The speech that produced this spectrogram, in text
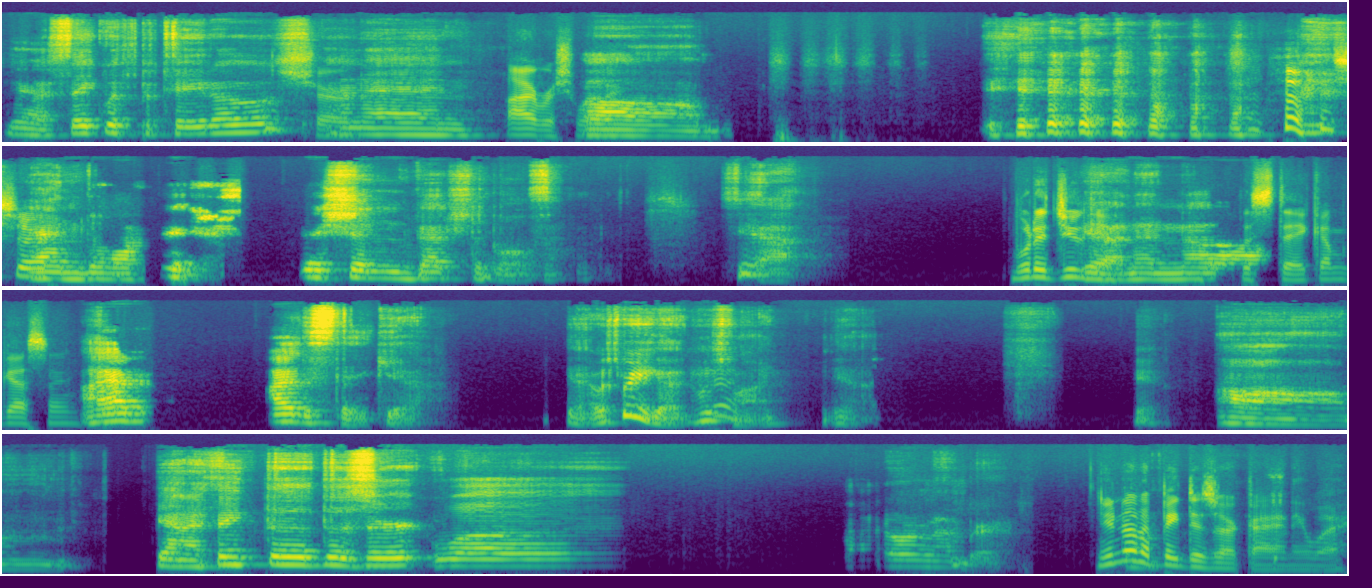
Yeah, steak with potatoes, Sure. and then Irish wedding. um, sure. and uh, fish, fish and vegetables. Yeah, what did you yeah, get? and then uh, The steak, I'm guessing. I had I had the steak. Yeah, yeah, it was pretty good. It was Yeah. fine. Yeah, yeah. Um, yeah, and I think the dessert was I don't remember. You're not a Oh. big dessert guy anyway.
